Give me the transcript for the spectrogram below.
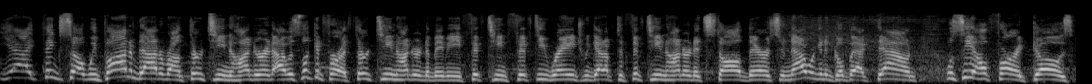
Yeah, I think so. We bottomed out around 1300. I was looking for a 1300 to maybe 1550 range. We got up to 1500. It stalled there. So now we're going to go back down. We'll see how far it goes.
